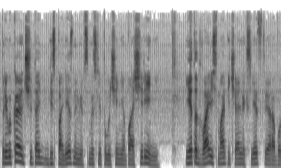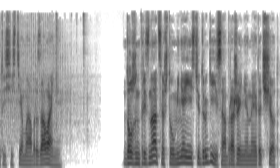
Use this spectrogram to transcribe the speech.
привыкают считать бесполезными в смысле получения поощрений. И это два весьма печальных следствия работы системы образования. Должен признаться, что у меня есть и другие соображения на этот счет.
